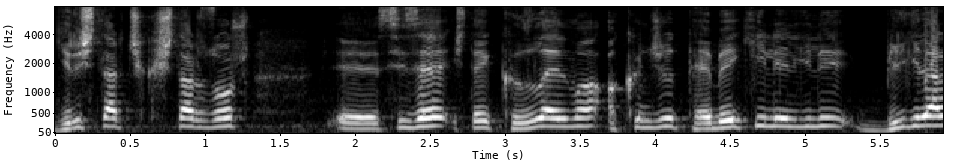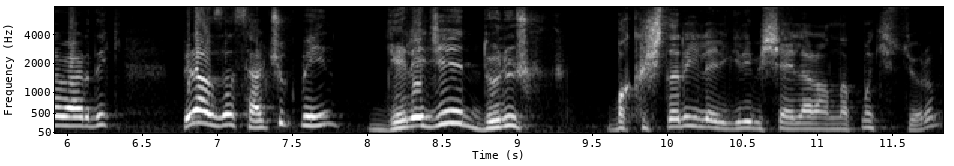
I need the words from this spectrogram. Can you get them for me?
Girişler çıkışlar zor. E, size işte Kızıl Elma, Akıncı, TB2 ile ilgili bilgiler verdik. Biraz da Selçuk Bey'in geleceğe dönüş bakışları ile ilgili bir şeyler anlatmak istiyorum.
